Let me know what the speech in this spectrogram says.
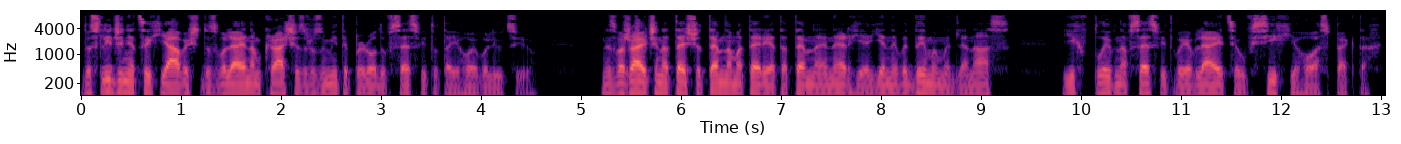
Дослідження цих явищ дозволяє нам краще зрозуміти природу Всесвіту та його еволюцію. Незважаючи на те, що темна матерія та темна енергія є невидимими для нас, їх вплив на Всесвіт виявляється у всіх його аспектах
